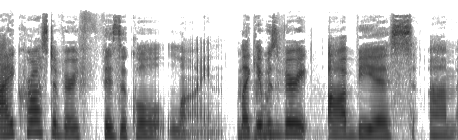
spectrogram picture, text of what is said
I crossed a very physical line. Like it Mhm. was very obvious. Um,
